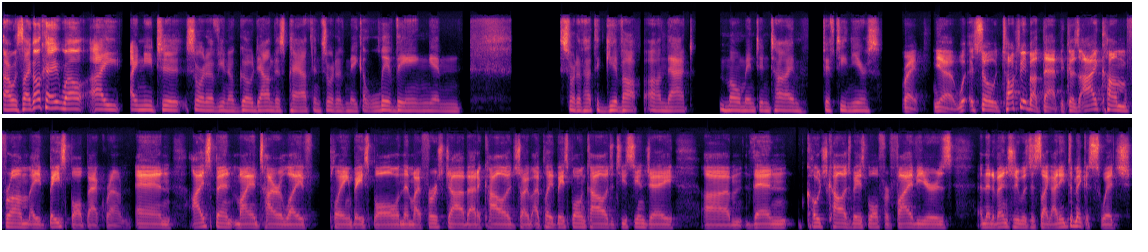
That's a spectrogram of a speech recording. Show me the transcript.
I was like, okay, well, I I need to sort of, you know, go down this path and sort of make a living and sort of had to give up on that moment in time, 15 years. Right. Yeah. So talk to me about that because I come from a baseball background and I spent my entire life playing baseball. And then my first job out of college, so I, I played baseball in college at TCNJ. Um, then coached college baseball for five years, and then eventually was just like, I need to make a switch.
